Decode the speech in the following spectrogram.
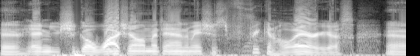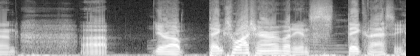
Uh, and you should go watch Element Animation. It's freaking hilarious. And, uh, you know, Thanks for watching, everybody, and stay classy.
